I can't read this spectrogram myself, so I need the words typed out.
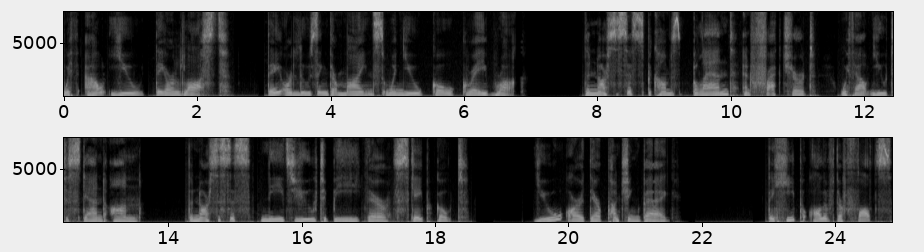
Without you, they are lost. They are losing their minds when you go gray rock the narcissist becomes bland and fractured without you to stand on. The narcissist needs you to be their scapegoat. You are their punching bag. They heap all of their faults,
